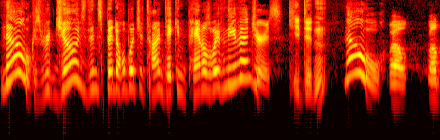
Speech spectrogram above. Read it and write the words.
No, because Rick Jones didn't spend a whole bunch of time taking panels away from the Avengers. He didn't. No. Well, well,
